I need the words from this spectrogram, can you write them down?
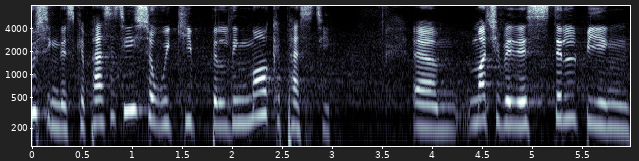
using this capacity, so we keep building more capacity. Um, much of it is still being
